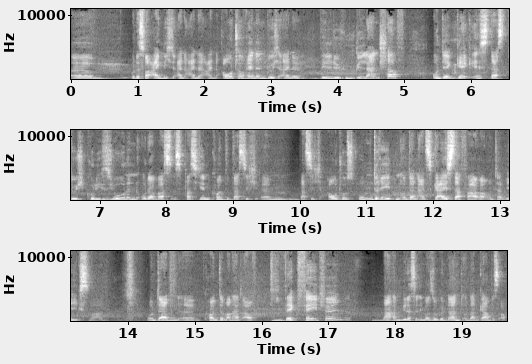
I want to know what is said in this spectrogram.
Ähm, und es war eigentlich ein, eine, ein Autorennen durch eine wilde Hügellandschaft. Und der Gag ist, dass durch Kollisionen oder was es passieren konnte, dass sich, ähm, dass sich Autos umdrehten und dann als Geisterfahrer unterwegs waren. Und dann ähm, konnte man halt auch die wegfateln. Da haben wir das dann immer so genannt. Und dann gab es auch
